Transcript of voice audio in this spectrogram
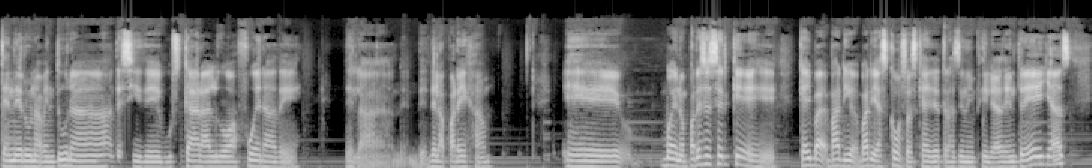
tener una aventura, decide buscar algo afuera de, la, pareja? Eh, bueno, parece ser que, hay varias cosas que hay detrás de una infidelidad. Entre ellas,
